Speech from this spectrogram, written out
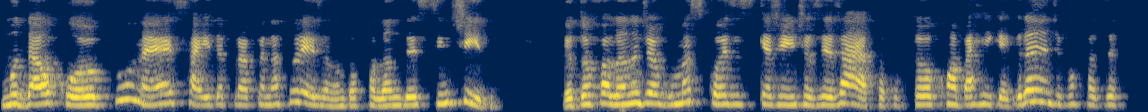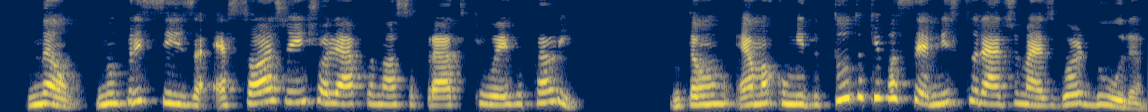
mudar o corpo, né, sair da própria natureza. não estou falando desse sentido. Eu estou falando de algumas coisas que a gente, às vezes, ah, tô, tô com a barriga grande, vou fazer. Não, não precisa. É só a gente olhar para o nosso prato que o erro está ali. Então, é uma comida, tudo que você misturar de mais gordura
